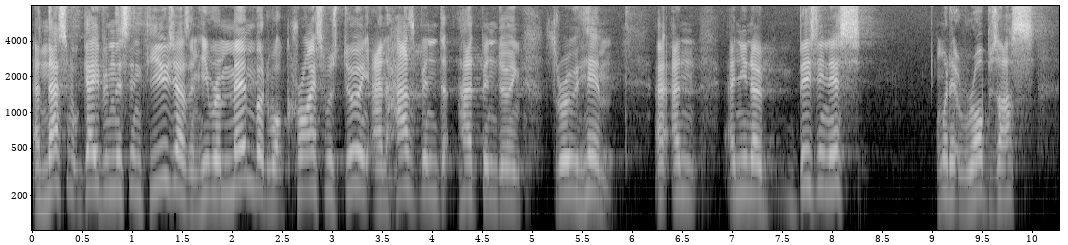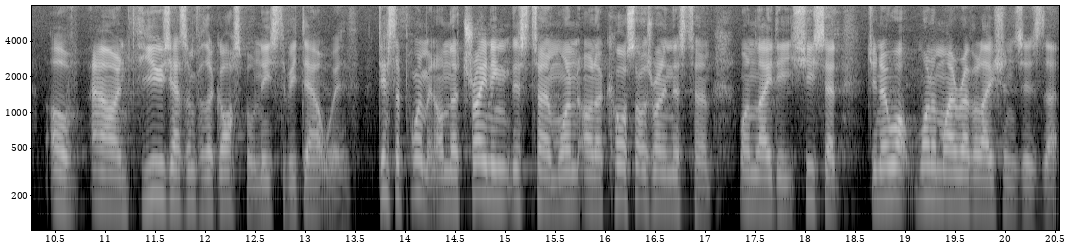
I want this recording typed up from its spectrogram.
And that's what gave him this enthusiasm. He remembered what Christ was doing and has been, had been doing through him. And, and, and you know, busyness, when it robs us of our enthusiasm for the gospel, needs to be dealt with disappointment on the training this term one on a course i was running this term one lady she said do you know what one of my revelations is that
